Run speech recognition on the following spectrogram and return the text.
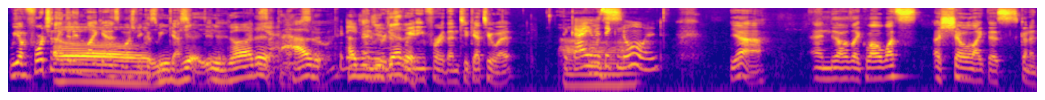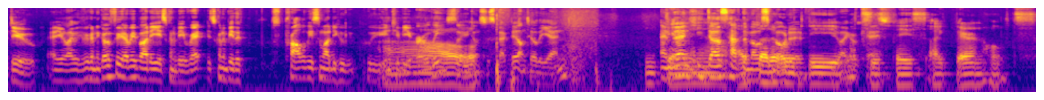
we unfortunately didn't like it as much because we Oh, you guessed ge- who did you got by it. second How did- how did and you we were get just it? waiting for them to get to it. The guy who was Ah. ignored. Yeah, and I was like, well, what's a show like this gonna do? And you're like, if you're gonna go through everybody, it's gonna be re- it's gonna be the probably somebody who who you interview early, so you Oh. don't suspect it until the end. And then he does have the I most thought it. Would be, like, what's okay. his face? Like Barinholtz.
